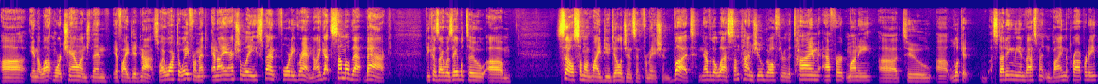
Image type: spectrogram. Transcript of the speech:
uh, in a lot more challenge than if I did not. So I walked away from it and I actually spent 40 grand. Now I got some of that back because I was able to um, sell some of my due diligence information. But nevertheless, sometimes you'll go through the time, effort, money uh, to uh, look at studying the investment and buying the property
